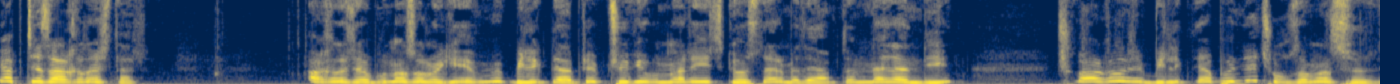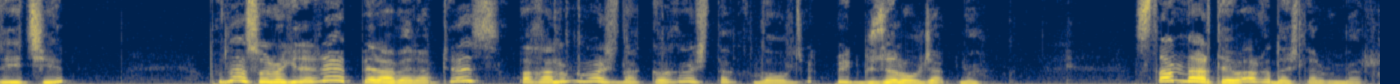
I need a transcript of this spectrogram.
Yapacağız arkadaşlar. Arkadaşlar bundan sonraki evimi birlikte yapacağım. Çünkü bunları hiç göstermeden yaptım. Neden değil? Çünkü arkadaşlar birlikte yapınca çok zaman sürdüğü için. Bundan sonrakileri hep beraber yapacağız. Bakalım kaç dakika kaç dakikada olacak ve güzel olacak mı? Standart ev arkadaşlar bunlar.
